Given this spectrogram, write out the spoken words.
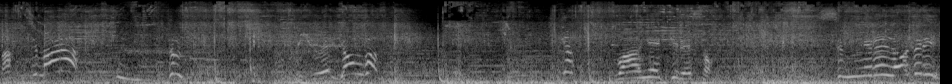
막지 마라. 그의 영광. 왕의 길에서 승리를 얻으리.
